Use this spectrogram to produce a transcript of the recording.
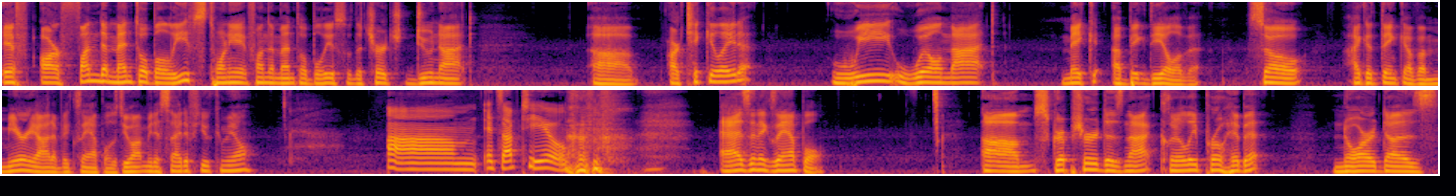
if our fundamental beliefs, 28 fundamental beliefs of the church, do not uh, articulate it, we will not make a big deal of it. So I could think of a myriad of examples. Do you want me to cite a few, Camille? Um, it's up to you. As an example, um, scripture does not clearly prohibit, nor does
